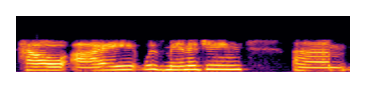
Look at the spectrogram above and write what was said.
how I was managing um,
